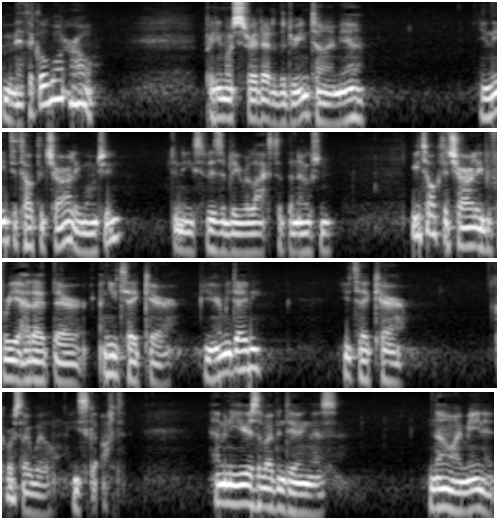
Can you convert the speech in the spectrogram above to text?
a mythical waterhole. Pretty much straight out of the Dreamtime, yeah. You need to talk to Charlie, won't you? Denise visibly relaxed at the notion. You talk to Charlie before you head out there, and you take care. You hear me, Davy? You take care. Of course I will, he scoffed. How many years have I been doing this? No, I mean it.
